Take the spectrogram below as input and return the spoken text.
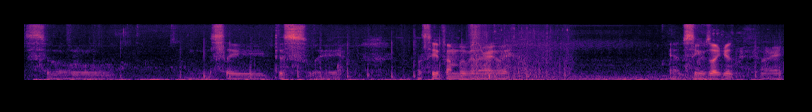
So, let's say this way. Let's see if I'm moving the right way. Yeah, it seems like it. Alright.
